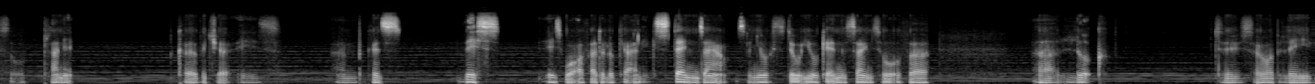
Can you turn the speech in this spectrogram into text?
the sort of planet curvature is, um, because this is what I've had a look at and extends out. So you're still you're getting the same sort of uh, uh, look to. So I believe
